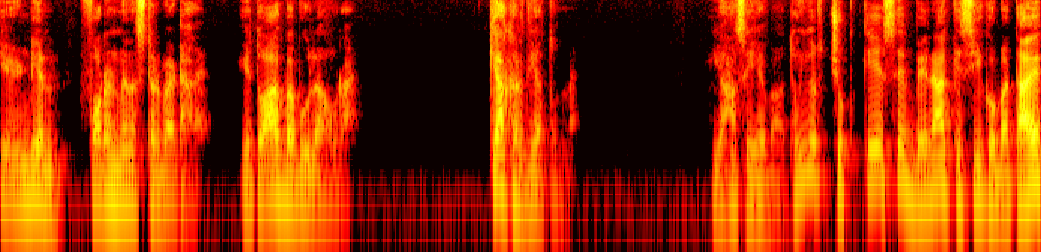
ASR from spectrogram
ये इंडियन फॉरेन मिनिस्टर बैठा है। ये तो आग बबूला हो रहा है। क्या कर दिया तुमने? यहाँ से यह बात हुई और चुपके से बिना किसी को बताए,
